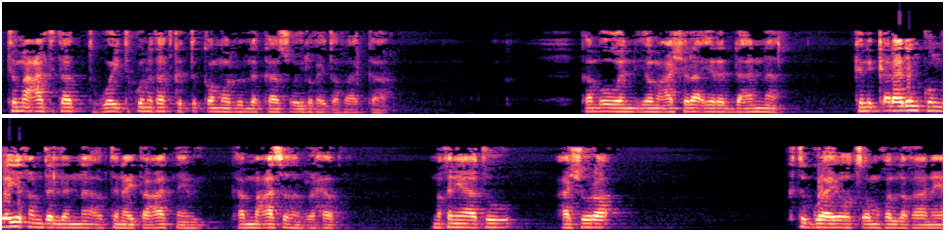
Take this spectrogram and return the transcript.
እቲ መዓልትታት ወይ እቲ ኩነታት ክትጥቀመሉ ኣለካ ስቑኢሉ ከይጠፋእካ ከምኡ እውን ዮም ዓሽራ የረዳእና ክንቀዳደም ክንጎይ ከም ዘለና ኣብቲ ናይ ጣዓት ናይ ካብ መዓሲ ክንርሕቕ ምክንያቱ ዓሹራ ክትጓየ ክትጾሙ ከለኻ ናይ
